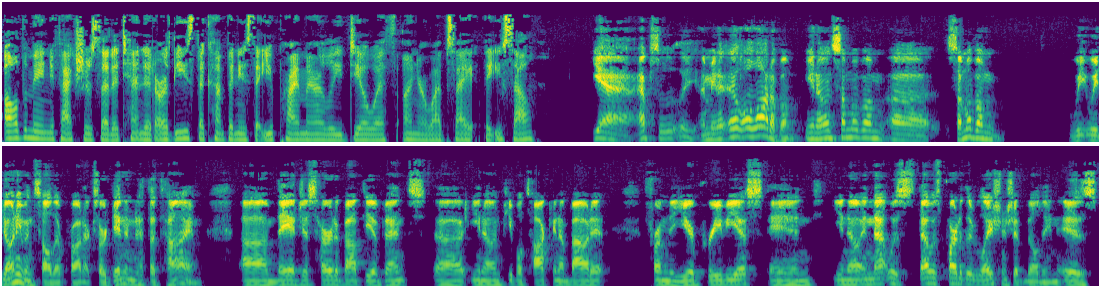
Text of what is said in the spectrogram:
all the manufacturers that attended, are these the companies that you primarily deal with on your website that you sell? Yeah, absolutely. I mean, a, a lot of them, you know, and some of them, uh, some of them, we, we don't even sell their products or didn't at the time. Um, they had just heard about the event, uh, you know, and people talking about it from the year previous. And, you know, and that was, that was part of the relationship building is,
